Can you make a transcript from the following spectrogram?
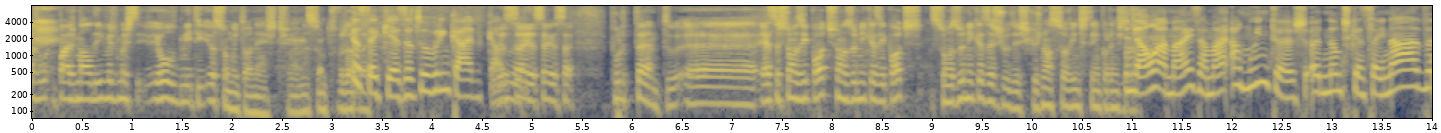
as, para as Maldivas, mas eu admiti, eu sou muito honesto, Joana, sou muito Eu verdadeiro. sei que és, eu estou a brincar, calma. Eu sei, eu sei, eu sei. Portanto, eh, essas são as hipóteses, são as únicas hipóteses, são as únicas ajudas que os nossos ouvintes têm para nos dar. Não, há mais, há mais, há muitas. Ah, Não descansei nada,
